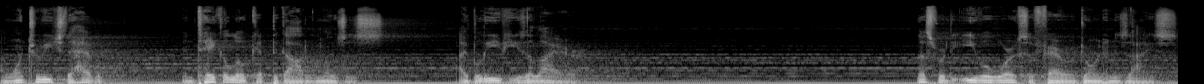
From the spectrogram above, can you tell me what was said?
I want to reach the heaven and take a look at the God of Moses. I believe he is a liar. Thus were the evil works of Pharaoh adorned in his eyes,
